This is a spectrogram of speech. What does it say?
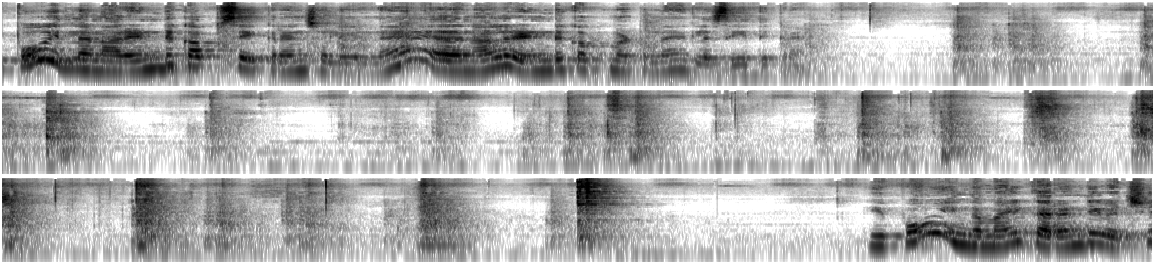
இப்போது இதில் நான் ரெண்டு கப் சேர்க்குறேன்னு சொல்லியிருந்தேன். அதனால் ரெண்டு கப் மட்டும்தான் இதில் சேர்த்துக்கிறேன். இப்போ இந்த மாதிரி கரண்டி வச்சு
